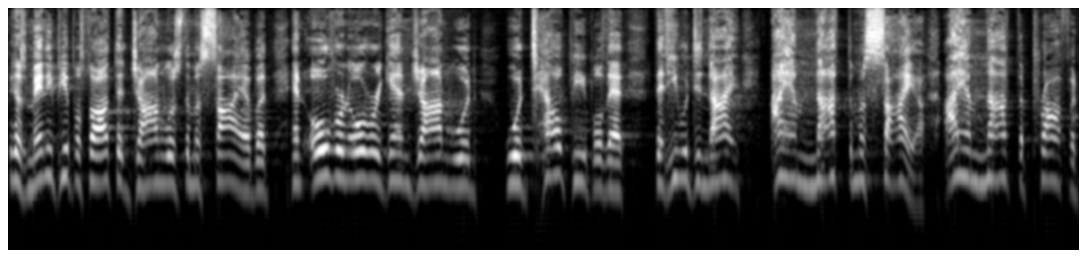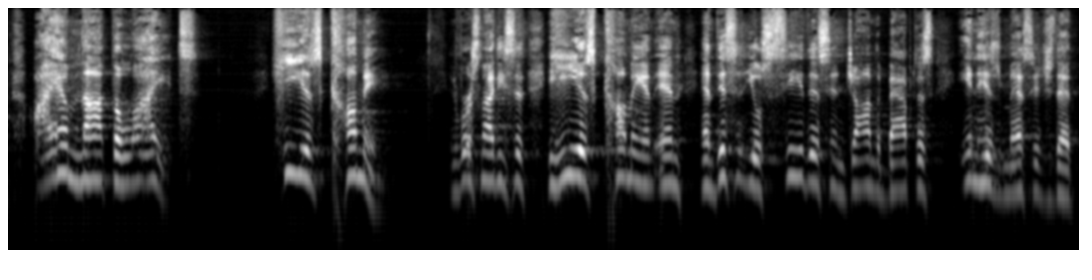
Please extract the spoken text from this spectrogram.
Because many people thought that John was the Messiah, but and over and over again, John would, would tell people that, that he would deny, I am not the Messiah. I am not the prophet. I am not the light. He is coming. In verse 9, he says, He is coming. And, and, and this is, you'll see this in John the Baptist in his message that,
